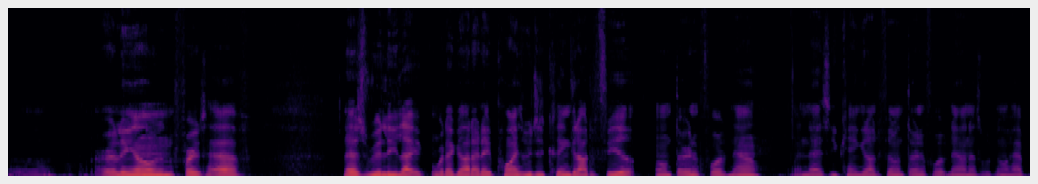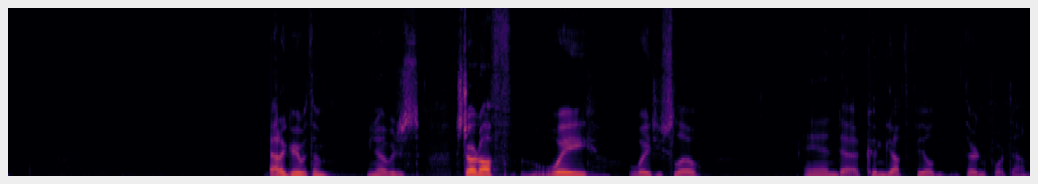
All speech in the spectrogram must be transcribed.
Uh, early on in the first half, that's really like where they got at eight points. We just couldn't get out the field on third and fourth down, and that's you can't get out the field on third and fourth down. That's what's gonna happen. I'd agree with him. You know, we just start off way, way too slow, and uh, couldn't get off the field third and fourth down.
